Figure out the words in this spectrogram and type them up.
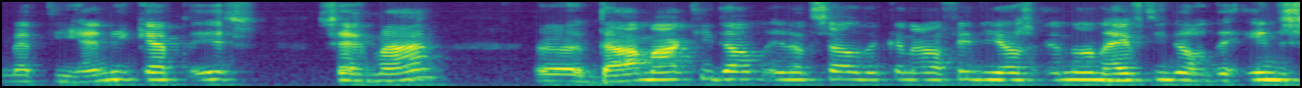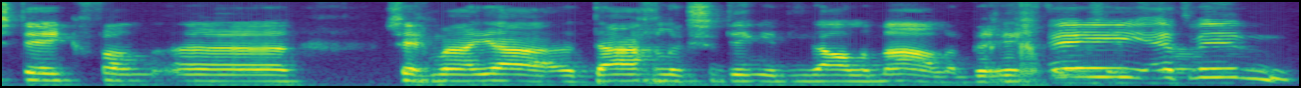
met die handicap is, zeg maar. Eh, daar maakt hij dan in datzelfde kanaal video's. En dan heeft hij nog de insteek van, eh, zeg maar, ja, dagelijkse dingen die we allemaal eh, berichten. Hey. Edwin!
